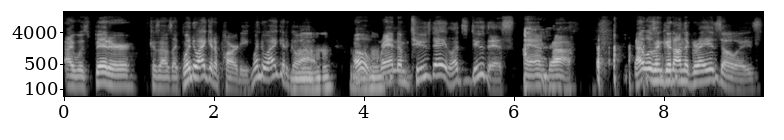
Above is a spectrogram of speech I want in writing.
I was bitter because I was like, when do I get a party? When do I get to go out? Mhm, Oh, mhm. random Tuesday, let's do this. And uh, that wasn't good on the grades always.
